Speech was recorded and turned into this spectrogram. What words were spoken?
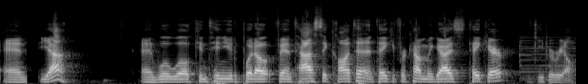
And yeah, and we'll, we'll continue to put out fantastic content. And thank you for coming, guys. Take care. Keep it real.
